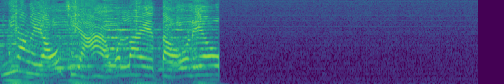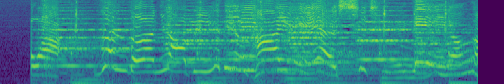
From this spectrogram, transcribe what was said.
娘要嫁我来到了。啊，俺的娘必定喜气洋洋啊！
